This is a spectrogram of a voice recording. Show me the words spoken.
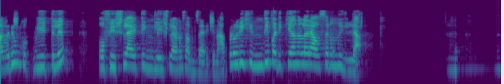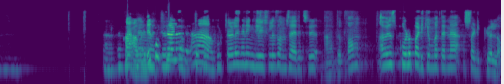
അവരും വീട്ടിൽ ഒഫീഷ്യലായിട്ട് ഇംഗ്ലീഷിലാണ് സംസാരിക്കുന്നത്. അപ്പോൾ ഒരു ഹിന്ദി പഠിക്കുക എന്നുള്ള ഒരു അവസരം ഒന്നും ഇല്ല. അവർ കുട്ടികൾ ആ കുട്ടികൾ ഇങ്ങനെ ഇംഗ്ലീഷിൽ സംസാരിച്ച് അതിപ്പം അവർ സ്കൂളിൽ പഠിക്കുമ്പോ തന്നെ പഠിക്കുമല്ലോ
